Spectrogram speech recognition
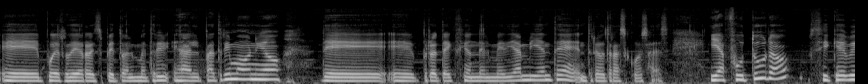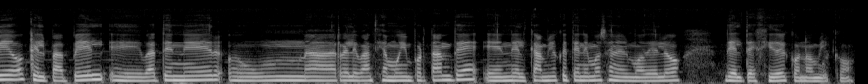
eh, pues de respeto al, patrimonio, de eh, protección del medio ambiente, entre otras cosas. Y a futuro sí que veo que el papel eh, va a tener una relevancia muy importante en el cambio que tenemos en el modelo del tejido económico.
